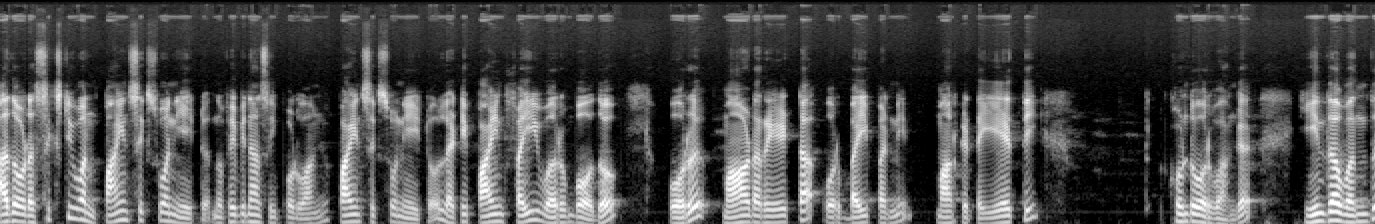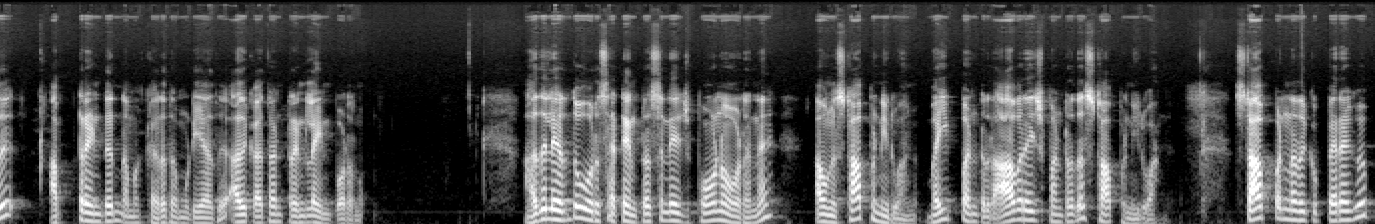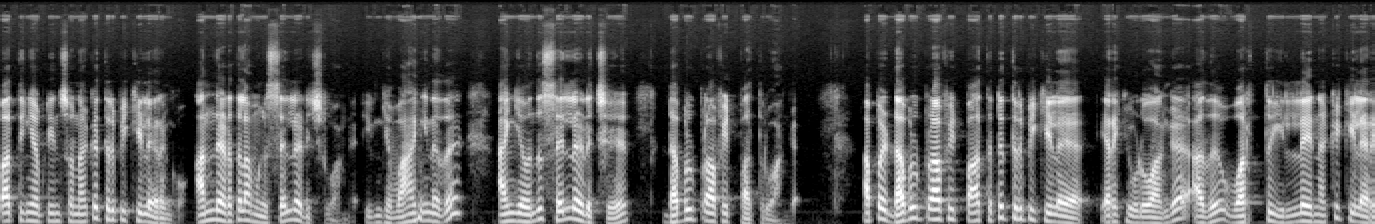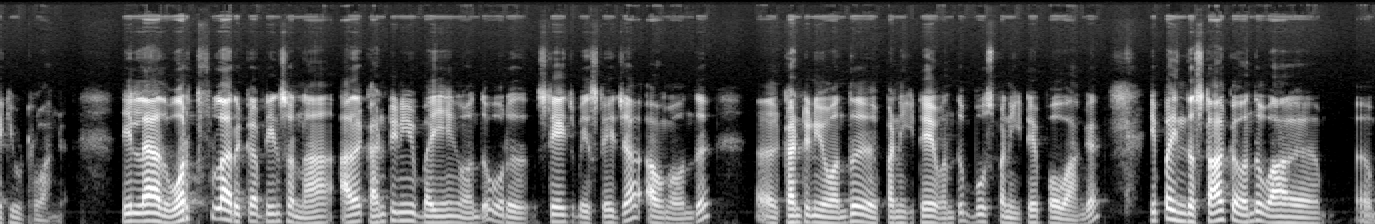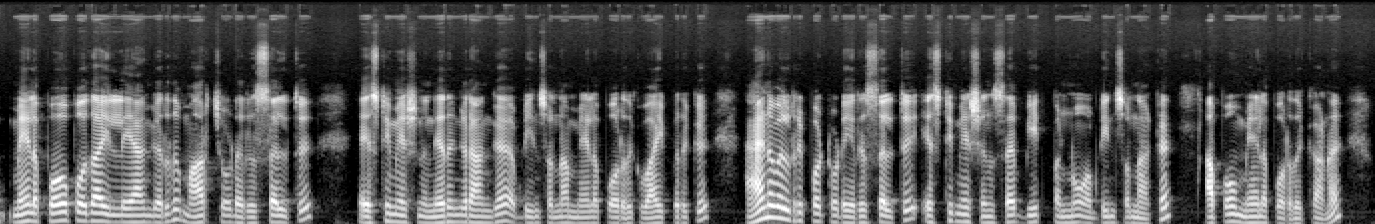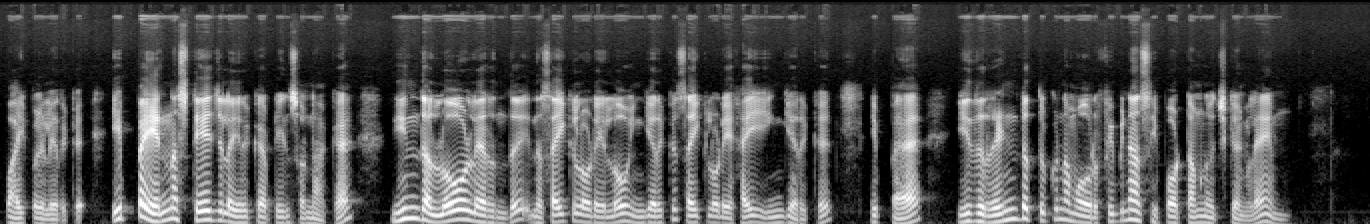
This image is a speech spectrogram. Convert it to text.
அதோட 61.618 இந்த ஃபிபனாசி போடுவாங்க. 0.618ஓ இல்லாட்டி 0.5 வரும்போதோ, ஒரு மாடரேட்டாக ஒரு பை பண்ணி மார்க்கெட்டை ஏற்றி கொண்டு வருவாங்க. இதை வந்து அப் ட்ரெண்டுன்னு நம்ம கருத முடியாது. அதுக்காக தான் ட்ரெண்ட் லைன் போடணும். அதிலேருந்து ஒரு சர்டன் பர்சன்டேஜ் போன உடனே அவங்க ஸ்டாப் பண்ணிடுவாங்க பை பண்ணுறது ஆவரேஜ் பண்ணுறதை ஸ்டாப் பண்ணிடுவாங்க ஸ்டாப் பண்ணதுக்கு பிறகு பார்த்தீங்க அப்படின்னு சொன்னாக்க, திருப்பி கீழே இறங்கும். அந்த இடத்துல அவங்க செல் அடிச்சிடுவாங்க இங்கே வாங்கினதை அங்கே வந்து செல் அடித்து டபுள் ப்ராஃபிட் பார்த்துருவாங்க. அப்போ டபுள் ப்ராஃபிட் பார்த்துட்டு திருப்பி கீழே இறக்கி விடுவாங்க. அது ஒர்த்து இல்லைனாக்க கீழே இறக்கி விட்ருவாங்க இல்லை அது ஒர்த்ஃபுல்லாக இருக்குது அப்படின்னு சொன்னால் அதை கண்டினியூ பையிங் வந்து ஒரு ஸ்டேஜ் பை ஸ்டேஜாக அவங்க வந்து கண்டினியூ வந்து பண்ணிக்கிட்டே வந்து பூஸ்ட் பண்ணிக்கிட்டே போவாங்க. இப்போ இந்த ஸ்டாக்கை வந்து வா மேலே போக போதா இல்லையாங்கிறது மார்ச்சோட ரிசல்ட்டு எஸ்டிமேஷனை நெருங்குறாங்க அப்படின்னு சொன்னால் மேலே போகிறதுக்கு வாய்ப்பு இருக்குது ஆனுவல் ரிப்போர்ட்டோடைய ரிசல்ட்டு எஸ்டிமேஷன்ஸை பீட் பண்ணும் அப்படின்னு சொன்னாக்க, அப்போவும் மேலே போகிறதுக்கான வாய்ப்புகள் இருக்குது இப்போ என்ன ஸ்டேஜில் இருக்குது அப்படின்னு சொன்னாக்க, இந்த லோலேருந்து இந்த சைக்கிளோடைய லோ இங்கே இருக்குது சைக்கிளோடைய ஹை இங்கே இருக்குது இப்போ இது 2த்துக்கும் நம்ம ஒரு ஃபிபினாசி போட்டோம்னு வச்சுக்கோங்களேன்.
